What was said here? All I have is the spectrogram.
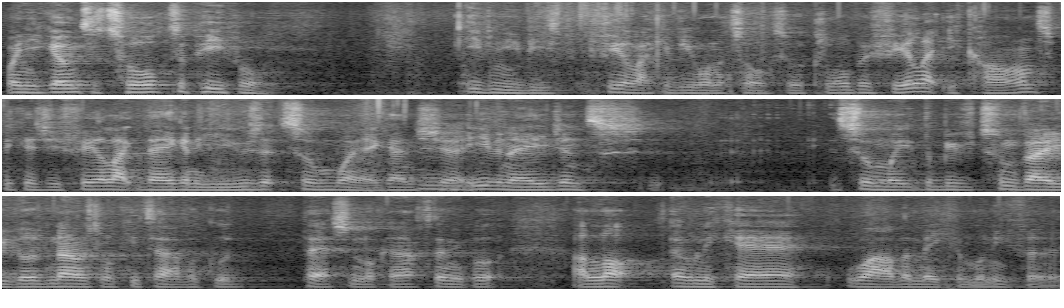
when you're going to talk to people, even if you feel like if you want to talk to a club, you feel like you can't because you feel like they're going to use it some way against you. Even agents, some way, there'll be some very good. And I was lucky to have a good person looking after me, but a lot only care while they're making money for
